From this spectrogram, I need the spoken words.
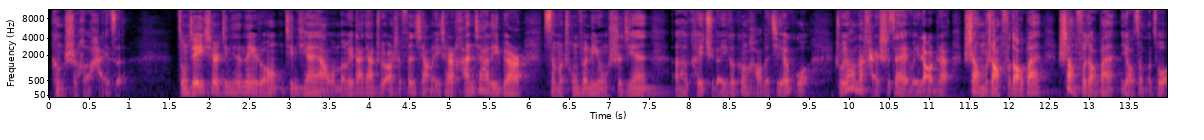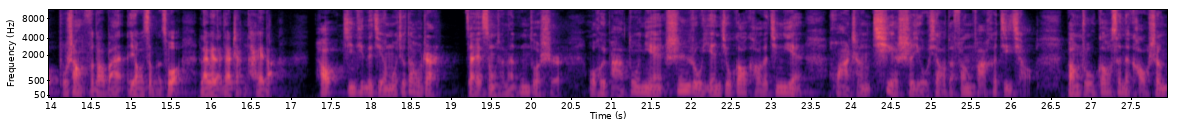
更适合孩子。总结一下今天的内容，今天呀，我们为大家主要是分享了一下寒假里边怎么充分利用时间，呃，可以取得一个更好的结果。主要呢还是在围绕着上不上辅导班，上辅导班要怎么做，不上辅导班要怎么做来为大家展开的。好，今天的节目就到这儿，在宋小南工作室。我会把多年深入研究高考的经验化成切实有效的方法和技巧，帮助高三的考生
